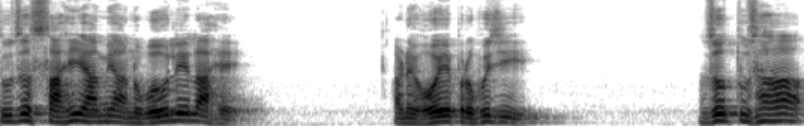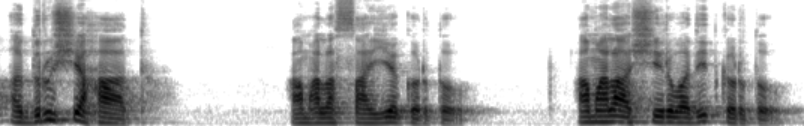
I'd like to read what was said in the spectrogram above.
तुझं साही आम्ही अनुभवलेलं आहे. आणि होय प्रभूजी जो तुझा अदृश्य हात आम्हाला सहाय्य करतो आम्हाला आशीर्वादित करतो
